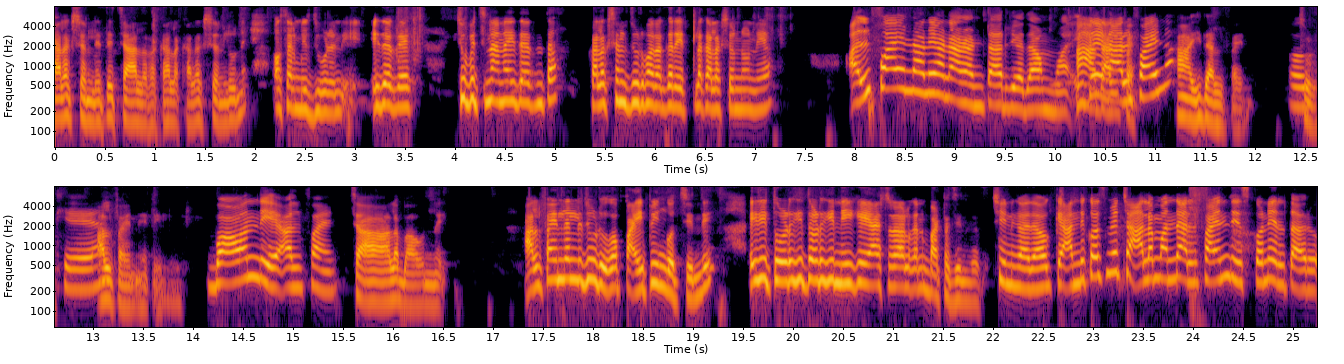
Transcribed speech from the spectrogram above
కలెక్షన్లు అయితే చాలా రకాల కలెక్షన్లు ఉన్నాయి. ఒకసారి మీరు చూడండి. ఇదే చూపించినానా ఇదంతా కలెక్షన్లు చూడు మా దగ్గర ఎట్లా కలెక్షన్లు ఉన్నాయా. అల్ఫైన్ అని అని అంటారు కదా అమ్మ. అల్ఫైన్ ఇది అల్ఫైన్ ఓకే. అల్ఫైన్ బాగుంది అల్ఫైన్ చాలా బాగున్నాయి. అల్ఫైన్లలో చూడు పైపింగ్ వచ్చింది. ఇది తొడిగి తొడిగి నీకే యాస్టర్ రావాలి కానీ బట్ట చింది చిన్న కదా ఓకే. అందుకోసమే చాలా మంది అల్ఫైన్ తీసుకొని వెళ్తారు.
